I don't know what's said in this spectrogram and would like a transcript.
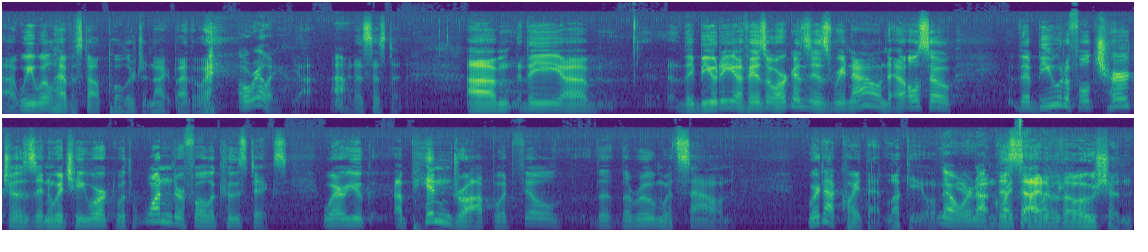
Uh, we will have a stop puller tonight, by the way. Oh, really? yeah, Ah. an assistant. Um, the, um the beauty of his organs is renowned. Also, the beautiful churches in which he worked with wonderful acoustics, where you, a pin drop would fill the, the room with sound. We're not quite that lucky over No, here we're not on quite this that side lucky. of the ocean.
